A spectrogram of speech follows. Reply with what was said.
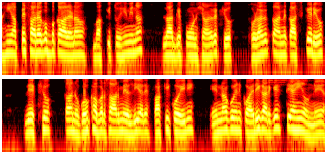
ਅਸੀਂ ਆਪੇ ਸਾਰਾ ਕੁਝ ਬਕਾ ਲੈਣਾ ਵਾ। ਬਾਕੀ ਤੁਸੀਂ ਵੀ ਨਾ ਲਾਗੇ ਪੌਣ ਛਾਣ ਰੱਖਿਓ ਥੋੜਾ ਕੁ ਕੰਨ ਕੱਸ ਕੇ ਰਿਓ ਵੇਖਿਓ ਤੁਹਾਨੂੰ ਕੋਈ ਖਬਰਸਾਰ ਮਿਲਦੀ ਆ ਰੇ ਬਾਕੀ ਕੋਈ ਨਹੀਂ ਇਹਨਾਂ ਕੋਈ ਇਨਕੁਆਇਰੀ ਕਰਕੇ ਤੇ ਅਸੀਂ ਆਉਨੇ ਆ।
